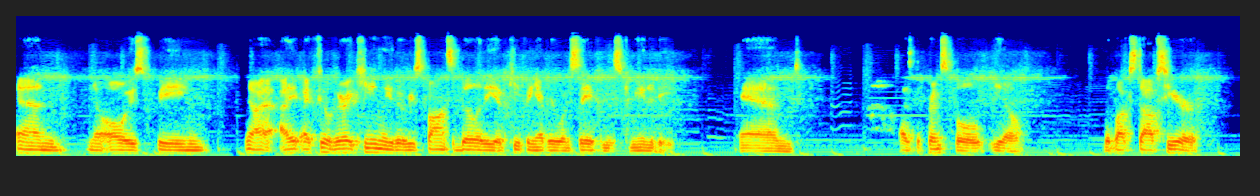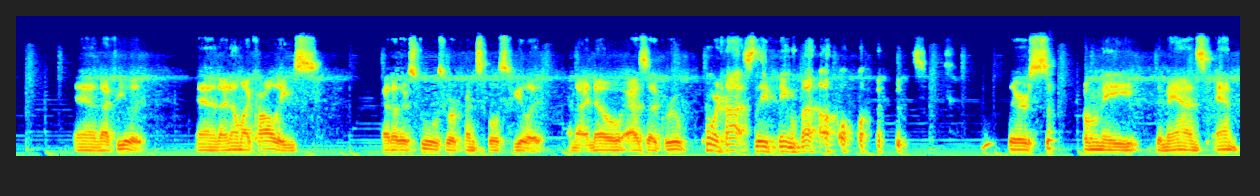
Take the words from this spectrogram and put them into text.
and you know always being you know I, I feel very keenly the responsibility of keeping everyone safe in this community and as the principal you know the buck stops here and i feel it and i know my colleagues at other schools where principals feel it. And I know as a group, we're not sleeping well. There's so many demands. And,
